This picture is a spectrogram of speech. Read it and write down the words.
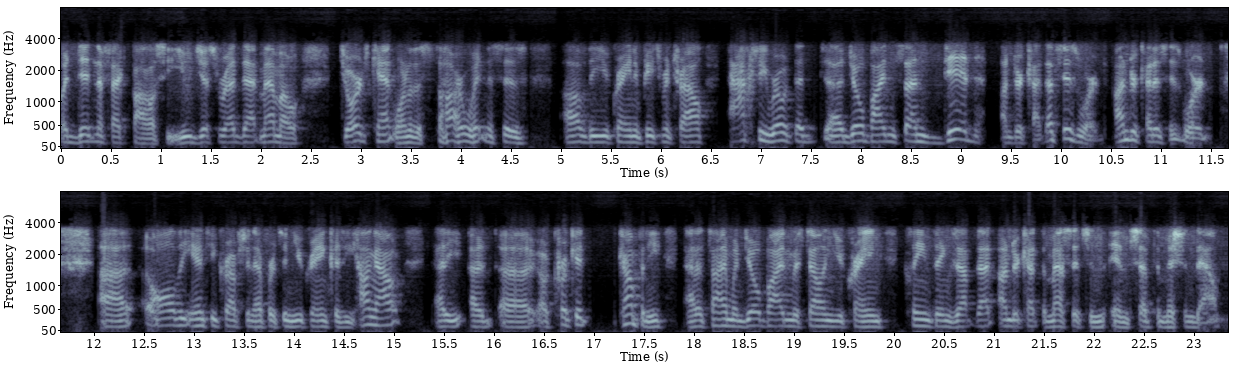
but didn't affect policy. You just read that memo. George Kent, one of the star witnesses of the Ukraine impeachment trial, actually wrote that uh, Joe Biden's son did undercut. That's his word. Undercut is his word. Uh, all the anti-corruption efforts in Ukraine because he hung out at a, a, a crooked company at a time when Joe Biden was telling Ukraine clean things up. That undercut the message and, and set the mission down.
